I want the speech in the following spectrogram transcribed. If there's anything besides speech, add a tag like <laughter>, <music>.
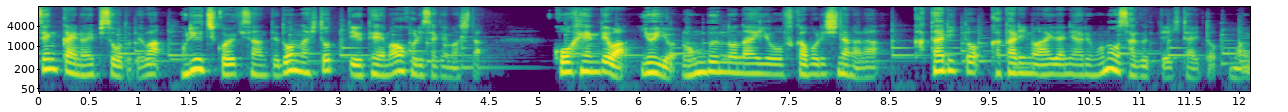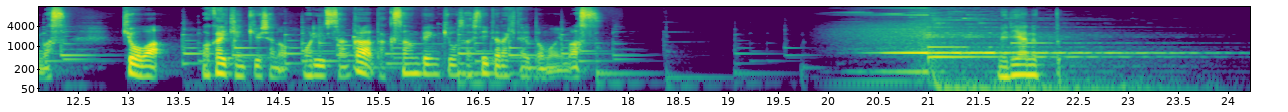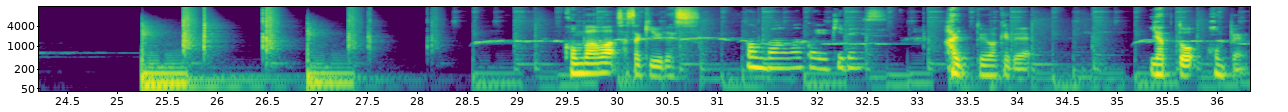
前回のエピソードでは森内小雪さんってどんな人っていうテーマを掘り下げました。後編ではいよいよ論文の内容を深掘りしながら語りと語りの間にあるものを探っていきたいと思います。今日は若い研究者の森内さんからたくさん勉強させていただきたいと思います。メディアヌップこんばんは佐々木優ですこんばんは、小雪です。はいというわけでやっと本編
